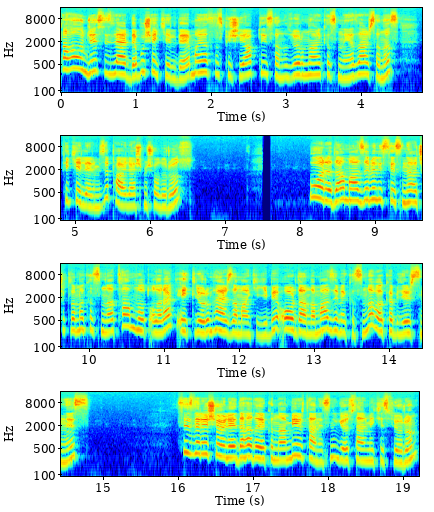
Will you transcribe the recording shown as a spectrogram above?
Daha önce sizler de bu şekilde mayasız pişi yaptıysanız yorumlar kısmına yazarsanız fikirlerimizi paylaşmış oluruz. Bu arada malzeme listesini açıklama kısmına tam not olarak ekliyorum her zamanki gibi. Oradan da malzeme kısmına bakabilirsiniz. Sizlere şöyle daha da yakından bir tanesini göstermek istiyorum.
